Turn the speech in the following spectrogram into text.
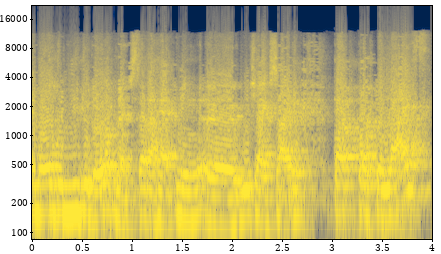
and all the new developments that are happening uh, which are exciting. But but the life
